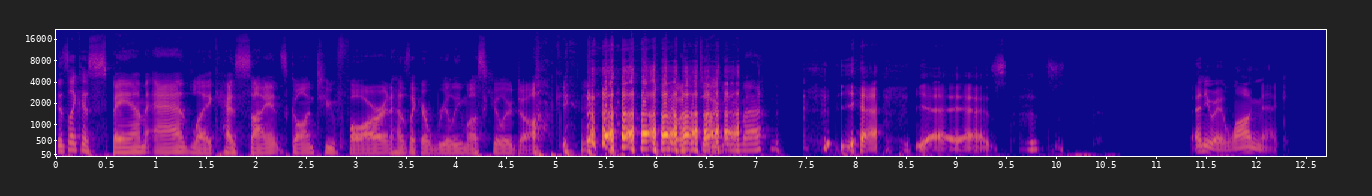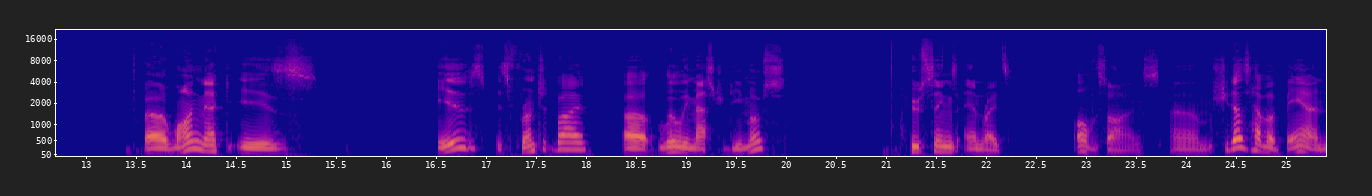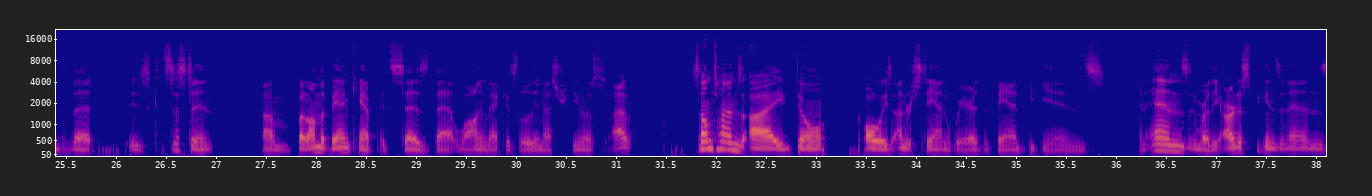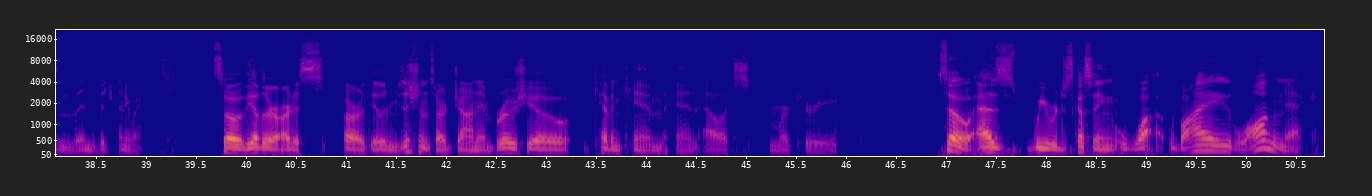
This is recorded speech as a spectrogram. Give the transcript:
it's like a spam ad like has science gone too far and has like a really muscular dog. you know what I'm talking about? yeah, yeah, yeah. It's- it's- Anyway, long neck. Uh, long neck is is is fronted by uh Lily Mastrodimos, who sings and writes all the songs. Um, she does have a band that is consistent. Um, but on the Bandcamp it says that long neck is Lily Mastrodimos. I sometimes I don't always understand where the band begins and ends and where the artist begins and ends and the individual anyway so the other artists or the other musicians are john ambrosio kevin kim and alex mercury. So as we were discussing why, why long neck?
